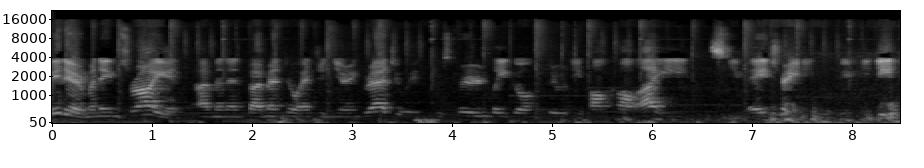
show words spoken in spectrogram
Hey there, my name's Ryan. I'm an environmental engineering graduate who's currently going through the Hong Kong IE Scheme A training, EPD.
